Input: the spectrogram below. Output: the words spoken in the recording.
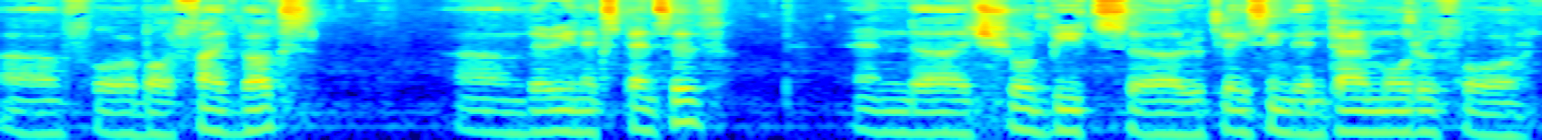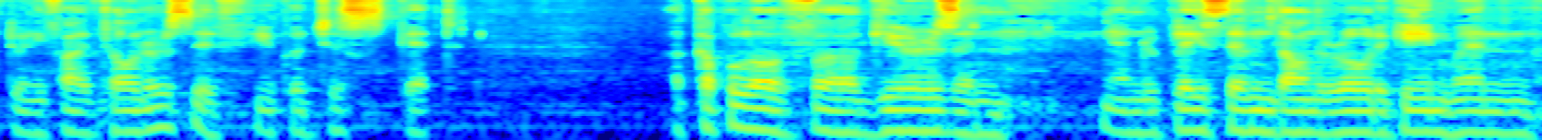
uh, for about five bucks. Um, very inexpensive, and uh, it sure beats uh, replacing the entire motor for $25 if you could just get a couple of uh, gears and and replace them down the road again when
